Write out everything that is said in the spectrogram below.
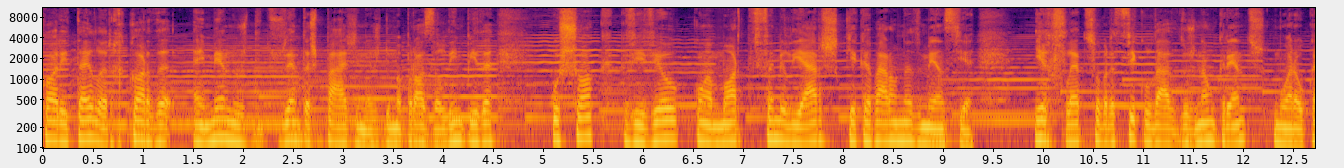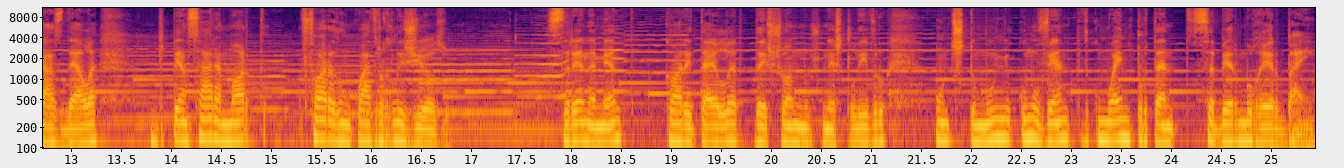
Corey Taylor recorda, em menos de 200 páginas de uma prosa límpida, o choque que viveu com a morte de familiares que acabaram na demência e reflete sobre a dificuldade dos não crentes, como era o caso dela, de pensar a morte fora de um quadro religioso. Serenamente, Corey Taylor deixou-nos neste livro um testemunho comovente de como é importante saber morrer bem.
